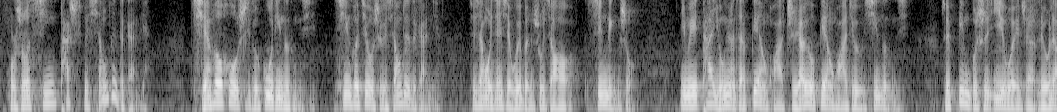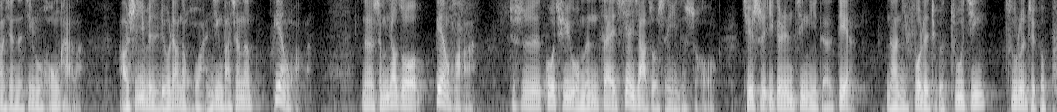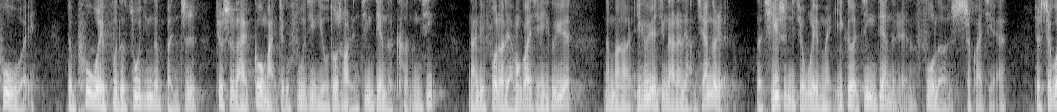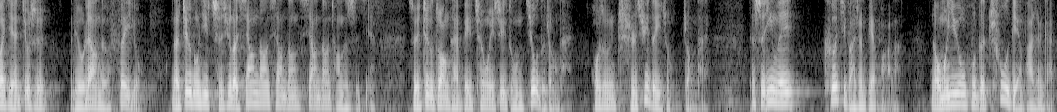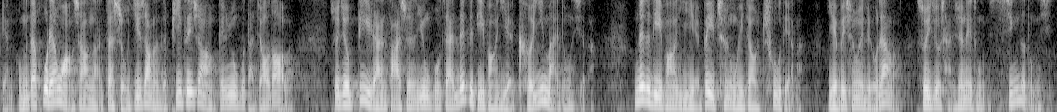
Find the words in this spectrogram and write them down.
或者说新它是一个相对的概念，前和后是一个固定的东西，新和旧是个相对的概念。就像我以前写过一本书叫《新零售》，因为它永远在变化，只要有变化就有新的东西。所以并不是意味着流量现在进入红海了，而是意味着流量的环境发生了变化了。那什么叫做变化啊？就是过去我们在线下做生意的时候，其实一个人进你的店，那你付了这个租金，租了这个铺位，的铺位付的租金的本质就是来购买这个附近有多少人进店的可能性。那你付了两万块钱一个月，那么一个月进来了两千个人，那其实你就为每一个进店的人付了十块钱，这十块钱就是流量的费用。那这个东西持续了相当相当相当长的时间，所以这个状态被称为是一种旧的状态，或者说持续的一种状态。但是因为科技发生变化了，那我们用户的触点发生改变了，我们在互联网上呢，在手机上呢，在 PC 上跟用户打交道了，所以就必然发生用户在那个地方也可以买东西了，那个地方也被称为叫触点了，也被称为流量了，所以就产生了一种新的东西。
